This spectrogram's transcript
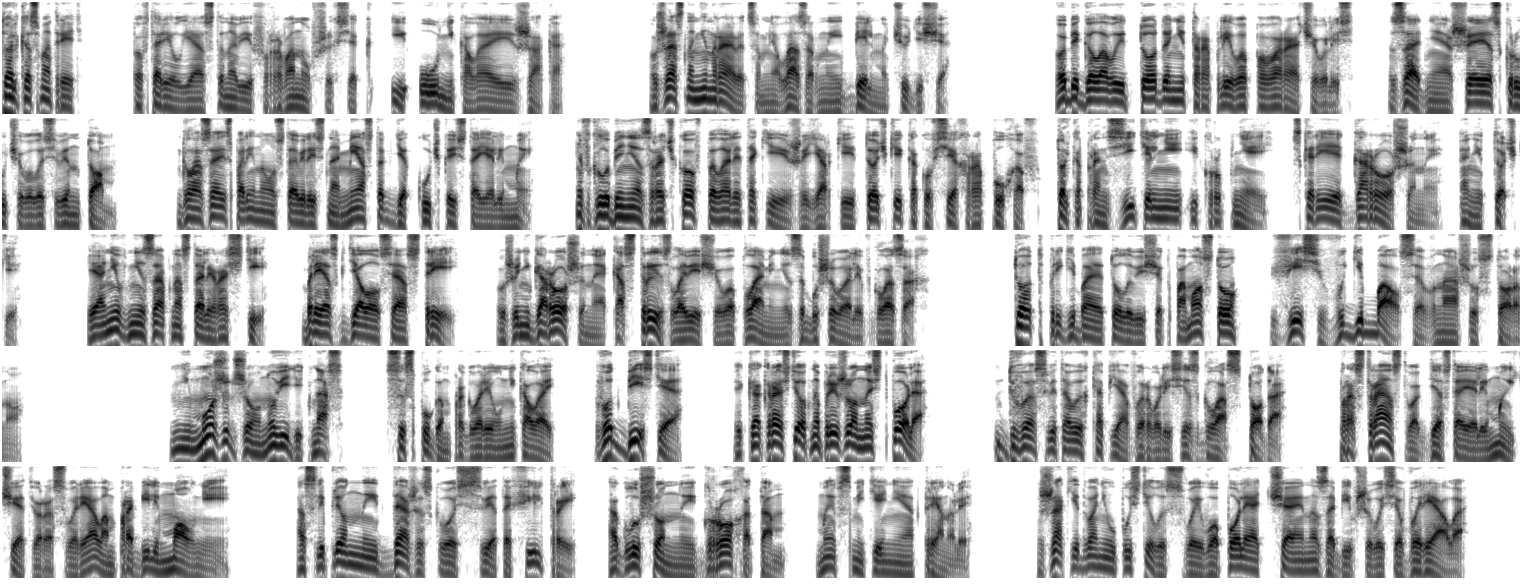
«Только смотреть», — повторил я, остановив рванувшихся к ИУ Николая и Жака. «Ужасно не нравятся мне лазерные бельмы чудища». Обе головы Тода неторопливо поворачивались, задняя шея скручивалась винтом. Глаза Исполина уставились на место, где кучкой стояли мы. В глубине зрачков пылали такие же яркие точки, как у всех рапухов, только пронзительнее и крупней. Скорее горошины, а не точки. И они внезапно стали расти. Блеск делался острей. Уже не горошины, а костры зловещего пламени забушевали в глазах. Тот, пригибая туловище к помосту, весь выгибался в нашу сторону. «Не может же он увидеть нас!» — с испугом проговорил Николай. «Вот бестия! И как растет напряженность поля!» Два световых копья вырвались из глаз Тода. Пространство, где стояли мы четверо с вариалом, пробили молнии. Ослепленные даже сквозь светофильтры, оглушенные грохотом, мы в смятении отпрянули. Жак едва не упустил из своего поля отчаянно забившегося вариала.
